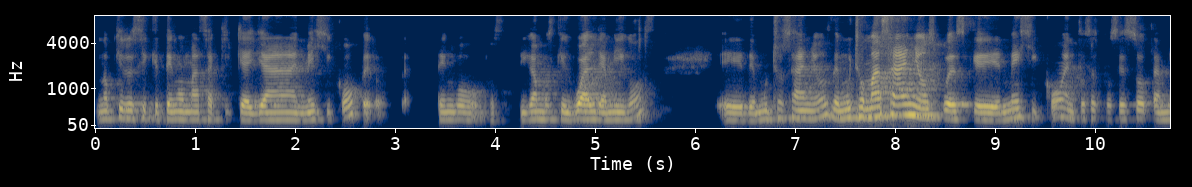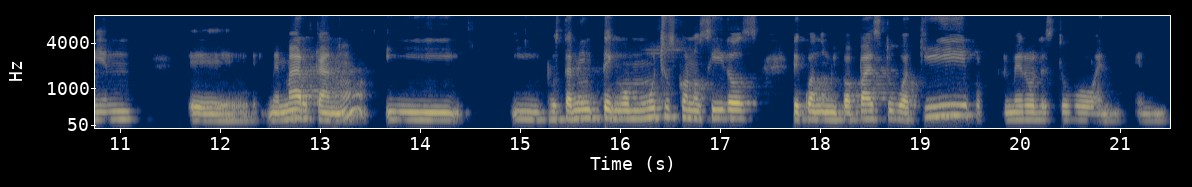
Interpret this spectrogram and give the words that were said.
no quiero decir que tengo más aquí que allá en México, pero tengo, pues digamos que igual de amigos. Eh, de muchos años, de mucho más años pues que en México, entonces pues eso también eh, me marca, ¿no? Y, y, pues también tengo muchos conocidos de cuando mi papá estuvo aquí, porque primero él estuvo en, en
